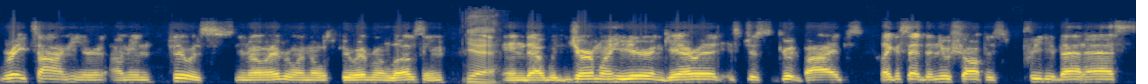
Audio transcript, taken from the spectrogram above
great time here. I mean, Phil is you know everyone knows Phil, everyone loves him. Yeah, and uh, with Germa here and Garrett, it's just good vibes. Like I said, the new shop is pretty badass.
